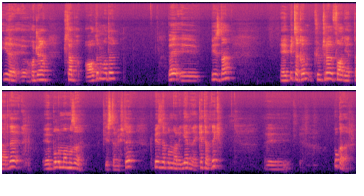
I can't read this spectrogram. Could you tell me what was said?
yine hoca kitap aldırmadı ve bizden bir takım kültürel faaliyetlerde bulunmamızı istemişti. Biz de bunları yerine getirdik. Bu kadar.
